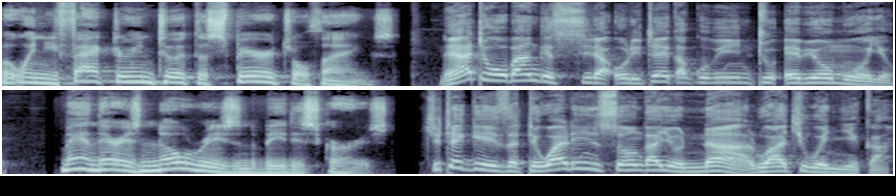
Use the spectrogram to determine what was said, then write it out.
But when you factor into it the spiritual things, naye ate bw'obanga essira oliteeka ku bintu eby'omwoyo man, there is no reason to be discouraged. kitegeeza tewali nsonga yonna lwaki wennyika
